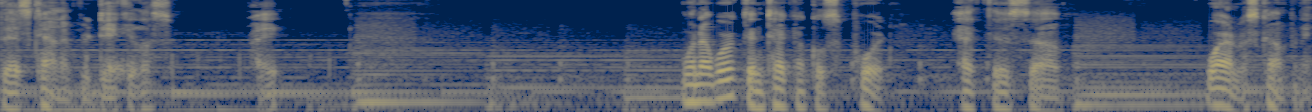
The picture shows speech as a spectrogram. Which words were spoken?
that's kind of ridiculous, right? When I worked in technical support at this uh, wireless company,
